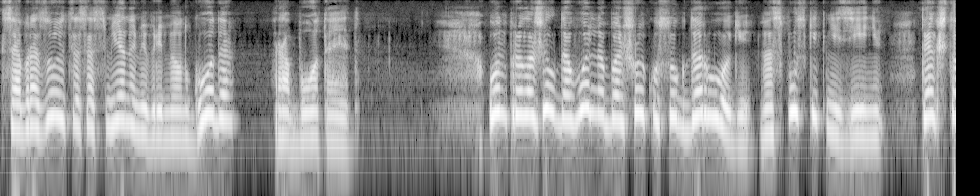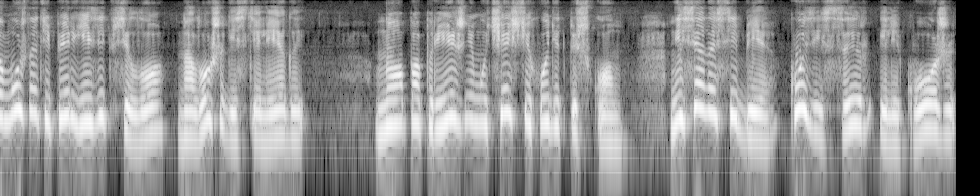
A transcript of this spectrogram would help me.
сообразуется со сменами времен года, работает. Он проложил довольно большой кусок дороги на спуске к низине, так что можно теперь ездить в село на лошади с телегой. Но по-прежнему чаще ходит пешком, неся на себе козий сыр или кожи,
